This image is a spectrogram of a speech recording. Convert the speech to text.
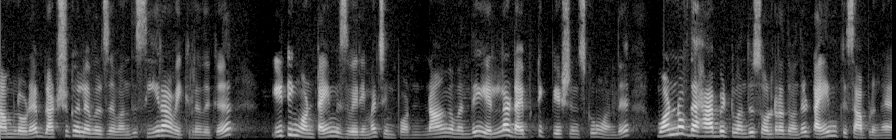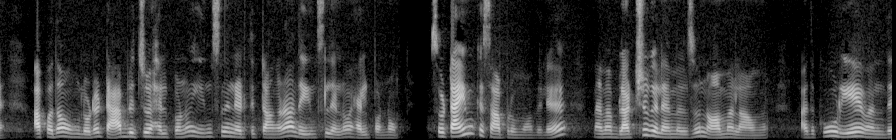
நம்மளோட பிளட் சுகர் லெவல்ஸை வந்து சீராக வைக்கிறதுக்கு eating on time is very much important நாங்கள் வந்து எல்லா டயபெட்டிக் பேஷண்ட்ஸ்க்கும் வந்து ஒன் ஆஃப் த ஹேபிட் வந்து சொல்கிறது வந்து டைமுக்கு சாப்பிடுங்க. அப்போ தான் உங்களோட டேப்லெட்ஸும் ஹெல்ப் பண்ணும். இன்சுலின் எடுத்துக்கிட்டாங்கன்னா அந்த இன்சுலினும் ஹெல்ப் பண்ணும். ஸோ டைமுக்கு சாப்பிடும் போதில் நம்ம பிளட் சுகர் லெவல்ஸும் நார்மல் ஆகும். அது கூடயே வந்து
